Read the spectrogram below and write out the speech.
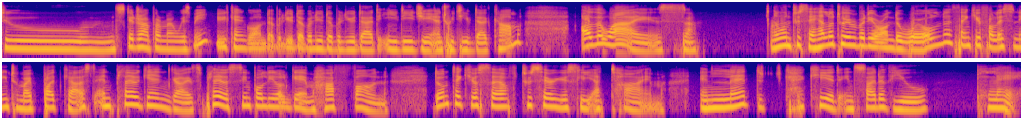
to um, schedule an appointment with me. You can go on www.edgintuitive.com. Otherwise, I want to say hello to everybody around the world. Thank you for listening to my podcast and play again, guys. Play a simple little game. Have fun. Don't take yourself too seriously at time and let the kid inside of you play.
